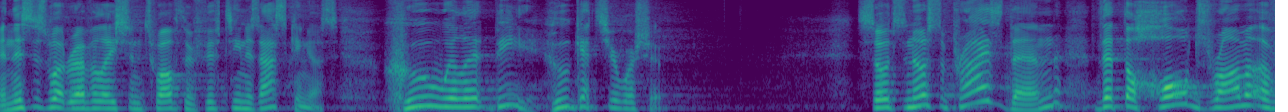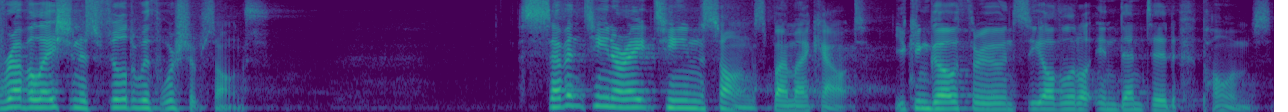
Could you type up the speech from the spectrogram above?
And this is what Revelation 12 through 15 is asking us. Who will it be? Who gets your worship? So it's no surprise then that the whole drama of Revelation is filled with worship songs. 17 or 18 songs by my count. You can go through and see all the little indented poems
